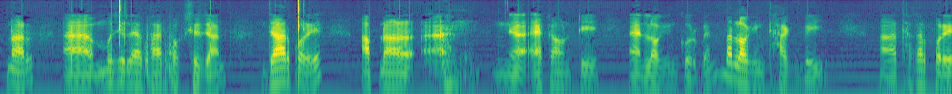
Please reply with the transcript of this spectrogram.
আপনার মজিলা ফায়ারফক্সে যান। যাওয়ার পরে আপনার অ্যাকাউন্টটি লগ করবেন বা লগ থাকবেই। থাকার পরে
